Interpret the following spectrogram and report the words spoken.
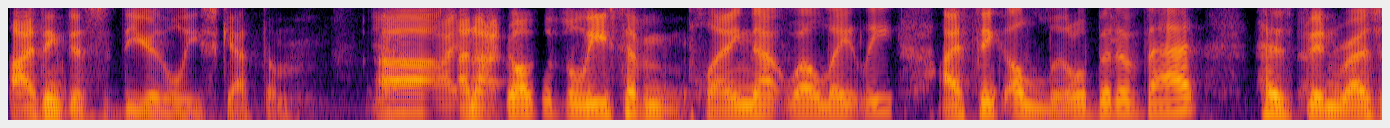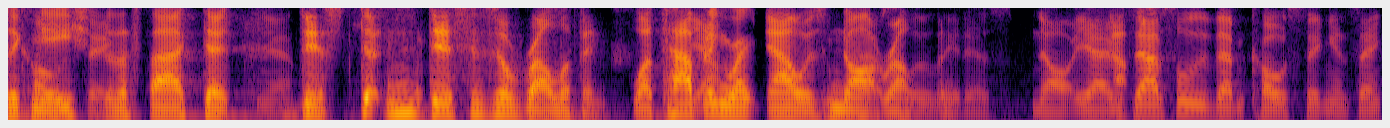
I think this is the year the Leafs get them. Yeah, uh, I- and I, I- know that the Leafs haven't been playing that well lately. I think a little bit of that has been resignation to the fact that Yeah. this this is irrelevant. What's happening right now is not absolutely relevant. it is. No, yeah, it's absolutely them coasting and saying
